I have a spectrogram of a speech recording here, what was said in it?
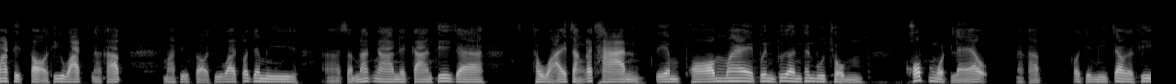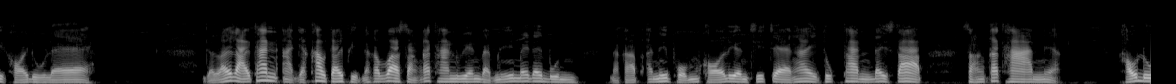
มาติดต่อที่วัดนะครับ มาติดต่อที่วัดก็จะมีอ่าสำนักงานในการที่จะ ถวายสังฆทาน เตรียมพร้อมไว้ให้เพื่อนๆท่านผู้ชมครบหมดแล้วนะครับ ก็จะมีเจ้าหน้าที่คอยดูแล เดี๋ยวหลาย ๆ ท่านอาจจะเข้าใจผิดนะครับ ว่าสังฆทานเวียนแบบนี้ไม่ได้บุญนะครับ อันนี้ผมขอเรียนชี้แจงให้ทุกท่านได้ทราบ สังฆทานเนี่ยเขาดู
